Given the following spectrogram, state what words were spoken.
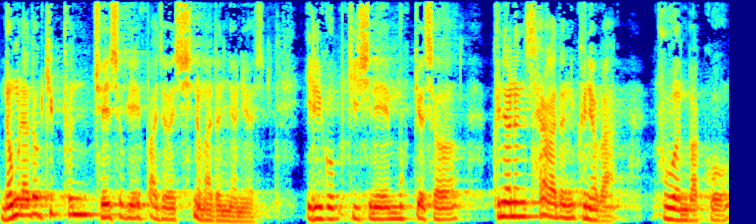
너무나도 깊은 죄 속에 빠져 신음하던 년이었습니다. 일곱 귀신에 묶여서 그녀는 살아가던 그녀가 구원받고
